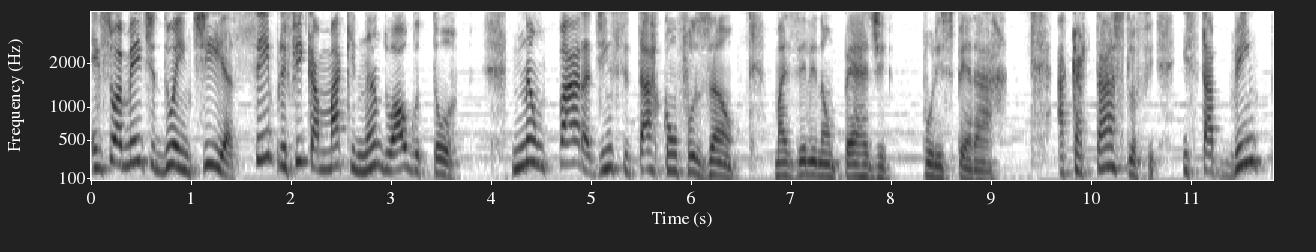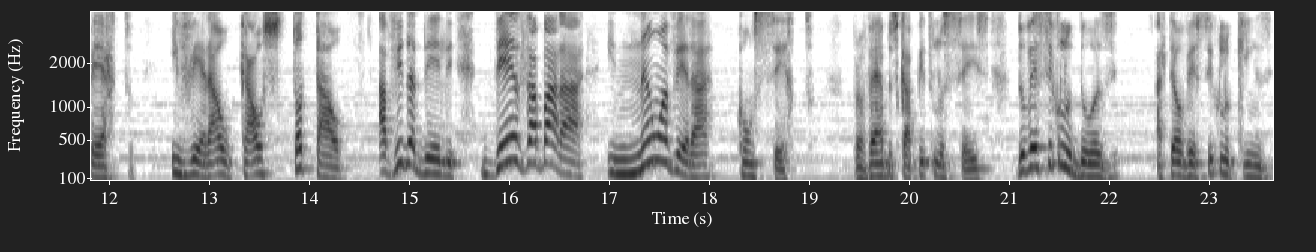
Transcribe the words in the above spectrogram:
Em sua mente doentia, sempre fica maquinando algo torpe não para de incitar confusão, mas ele não perde por esperar. A catástrofe está bem perto e verá o caos total. A vida dele desabará e não haverá conserto. Provérbios capítulo 6, do versículo 12 até o versículo 15,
